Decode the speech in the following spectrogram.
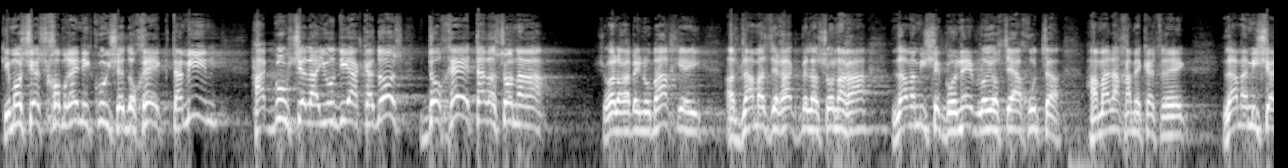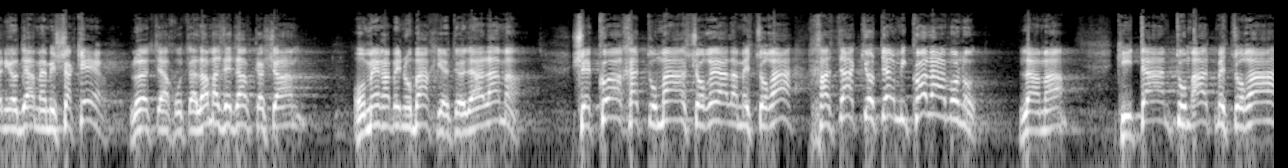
כמו שיש חומרי ניקוי שדוחה כתמים, הגוף של היהודי הקדוש דוחה את הלשון הרע. שואל רבנו בחיי, אז למה זה רק בלשון הרע? למה מי שגונב לא יוצא החוצה, המלאך המקטרג? למה מי שאני יודע מה משקר לא יוצא החוצה? למה זה דווקא שם? אומר רבנו בחיי, אתה יודע למה? שכוח הטומאה השורה על המצורע חזק יותר מכל העוונות. למה? כי טעם טומאת מצורע,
